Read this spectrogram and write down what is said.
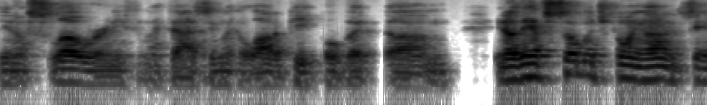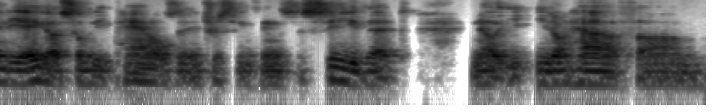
you know, slow or anything like that. It seemed like a lot of people, but um, you know, they have so much going on in San Diego, so many panels and interesting things to see that, you know, you, you don't have um,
